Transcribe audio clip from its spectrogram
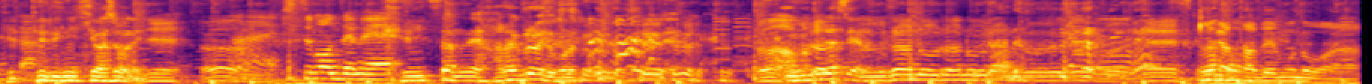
徹底的に聞きましょうね。はい、質問攻め。ケイチさんのね、腹黒いところっていうのね。裏の裏の裏の裏のね。好きな食べ物は。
